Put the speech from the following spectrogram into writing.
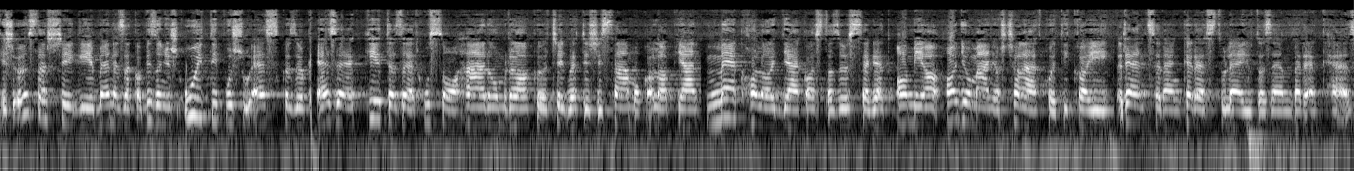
és összességében ezek a bizonyos új típusú eszközök, ezek 2023-ra a költségvetési számok alapján meghaladják adják azt az összeget, ami a hagyományos családpolitikai rendszeren keresztül eljut az emberekhez.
